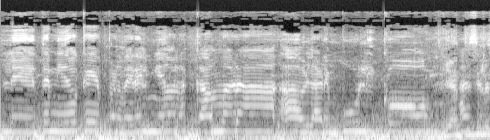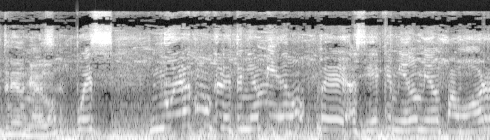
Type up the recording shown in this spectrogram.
le he tenido que perder el miedo a la cámara, a hablar en público. ¿Y antes sí le tenías miedo? Pues no era como que le tenía miedo, pe- así de que miedo, miedo, pavor,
